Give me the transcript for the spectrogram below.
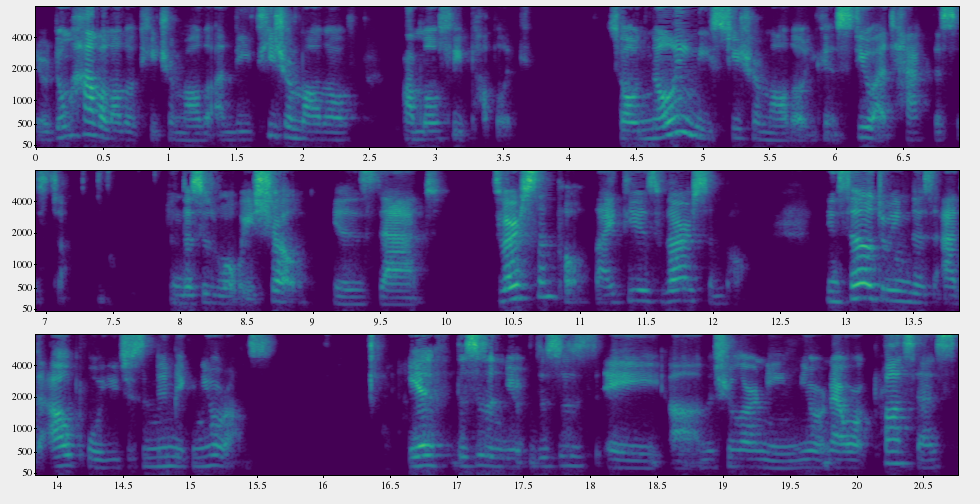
they don't have a lot of teacher model, and these teacher models are mostly public. So knowing these teacher model, you can still attack the system. And this is what we show, is that it's very simple. The idea is very simple. Instead of doing this at the output, you just mimic neurons if this is a new, this is a uh, machine learning neural network process,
